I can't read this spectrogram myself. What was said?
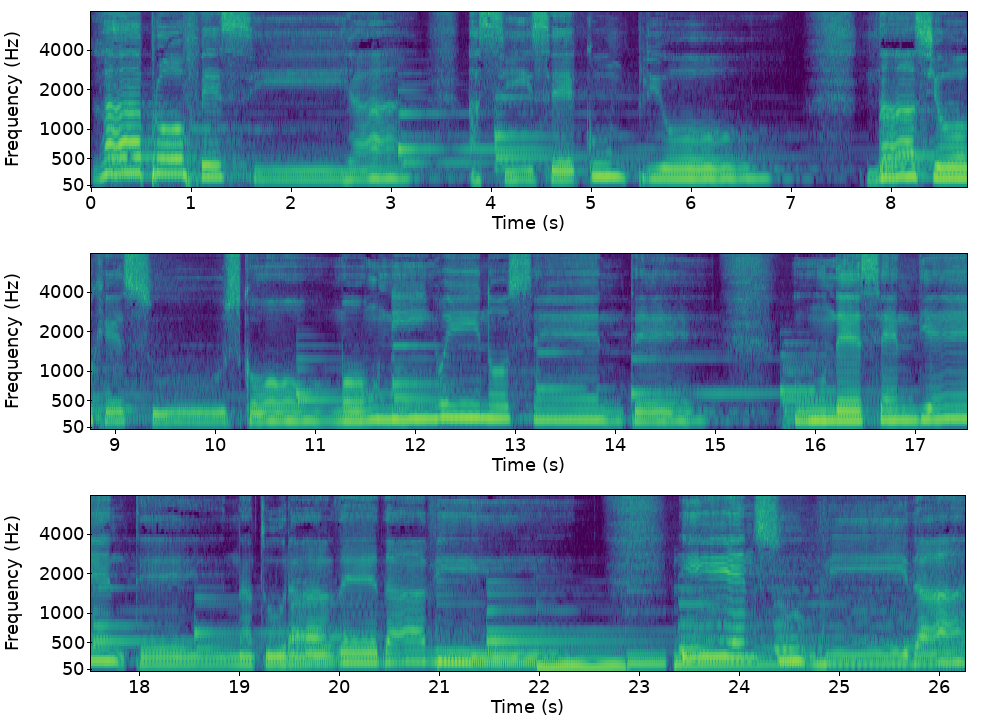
la profecía, así se cumplió. Nació Jesús como un niño inocente, un descendiente natural de David y en su vida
